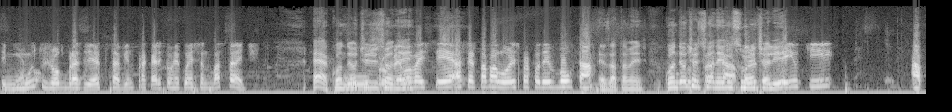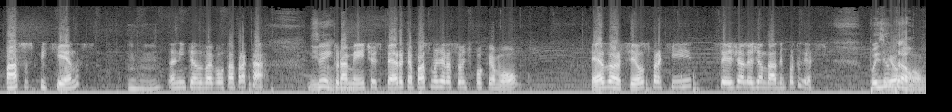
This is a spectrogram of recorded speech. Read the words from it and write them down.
Tem E é muito bom. jogo brasileiro que tá vindo pra cá, eles estão reconhecendo bastante. É, quando eu te o adicionei. problema vai ser acertar valores pra poder voltar. Exatamente. Quando eu te adicionei no Switch eu ali. creio que a passos pequenos Uhum. a Nintendo vai voltar pra cá. E Sim. futuramente eu espero que a próxima geração de Pokémon reza seus pra que seja legendado em português. Pois Seria então.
